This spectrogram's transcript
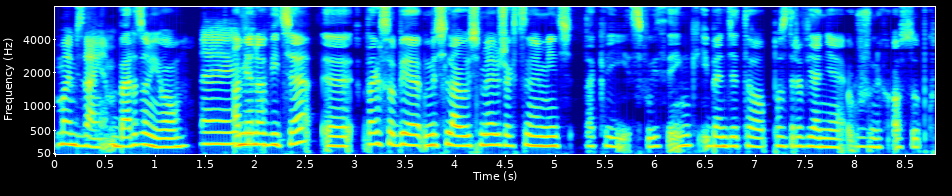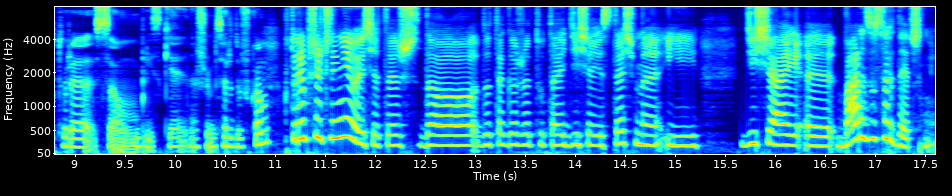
moim zdaniem. Bardzo miłą. E, A mianowicie, e, tak sobie myślałyśmy, że chcemy mieć taki swój thing i będzie to pozdrawianie różnych osób, które są bliskie naszym serduszkom. Które przyczyniły się też do, do tego, że tutaj dzisiaj jesteśmy i dzisiaj bardzo serdecznie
